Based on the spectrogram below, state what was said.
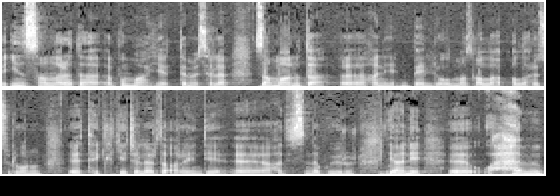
ve insanlara da bu mahiyette mesela zamanı da e, hani belli olmaz. Allah Allah Resulü onun e, tekli gecelerde arayın diye e, hadisinde buyurur. Yani e, hem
